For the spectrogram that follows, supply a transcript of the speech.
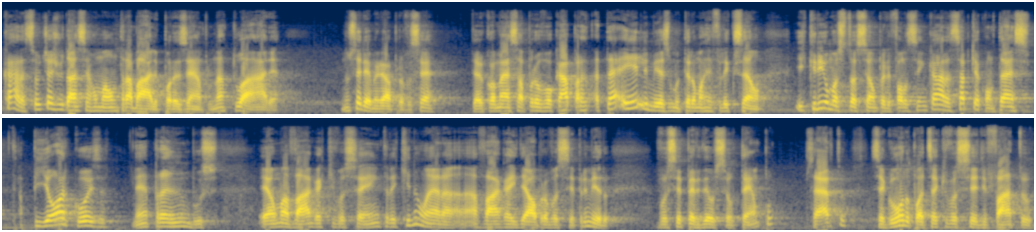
cara, se eu te ajudasse a arrumar um trabalho, por exemplo, na tua área, não seria melhor para você? Então ele começa a provocar para até ele mesmo ter uma reflexão e cria uma situação para ele falar assim, cara, sabe o que acontece? A pior coisa, né, para ambos é uma vaga que você entra e que não era a vaga ideal para você. Primeiro, você perdeu o seu tempo, certo? Segundo, pode ser que você de fato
